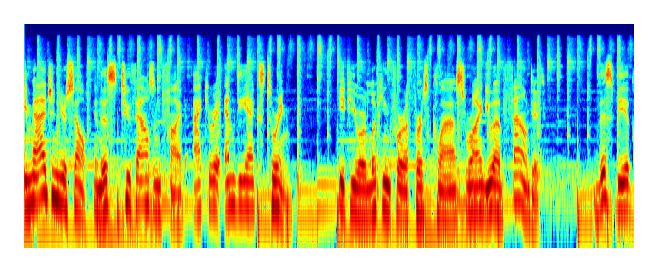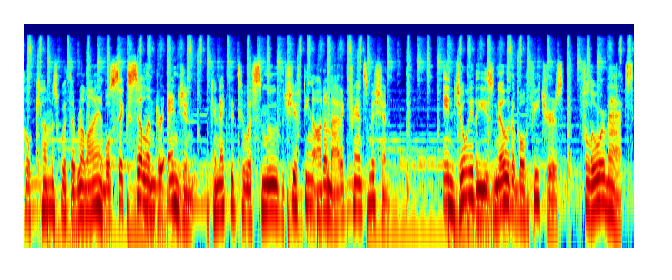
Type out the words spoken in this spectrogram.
Imagine yourself in this 2005 Acura MDX Touring. If you are looking for a first-class ride you have found it. This vehicle comes with a reliable six-cylinder engine, connected to a smooth shifting automatic transmission. Enjoy these notable features, floor mats,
